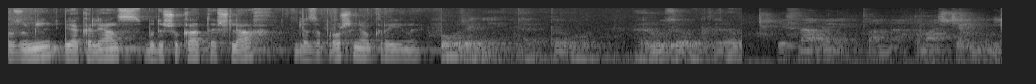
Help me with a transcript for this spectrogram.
розумінь, як альянс буде шукати шлях для запрошення України. з нами пан Томаш Чернін,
